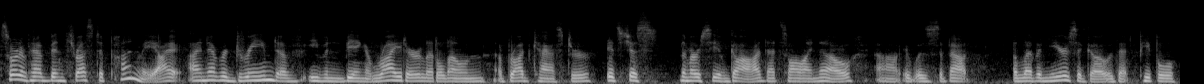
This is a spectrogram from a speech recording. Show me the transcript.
sort of have been thrust upon me. I, I never dreamed of even being a writer, let alone a broadcaster. It's just the mercy of God, that's all I know. Uh, it was about 11 years ago that people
